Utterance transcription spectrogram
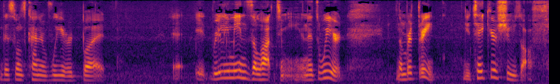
This one's kind of weird, but it really means a lot to me, and it's weird. Number three, you take your shoes off.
